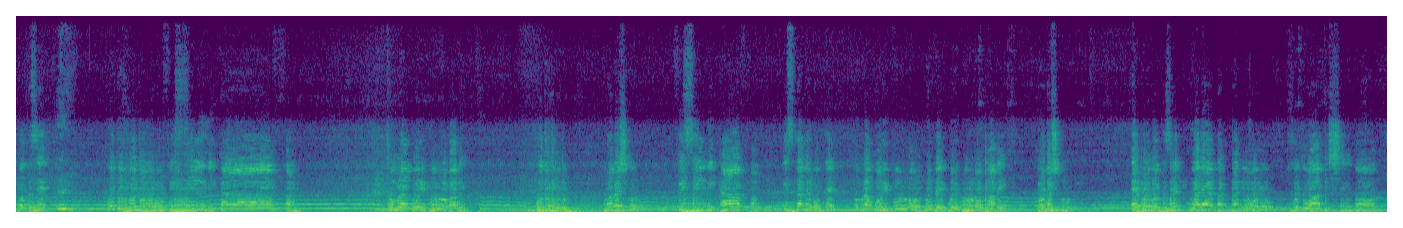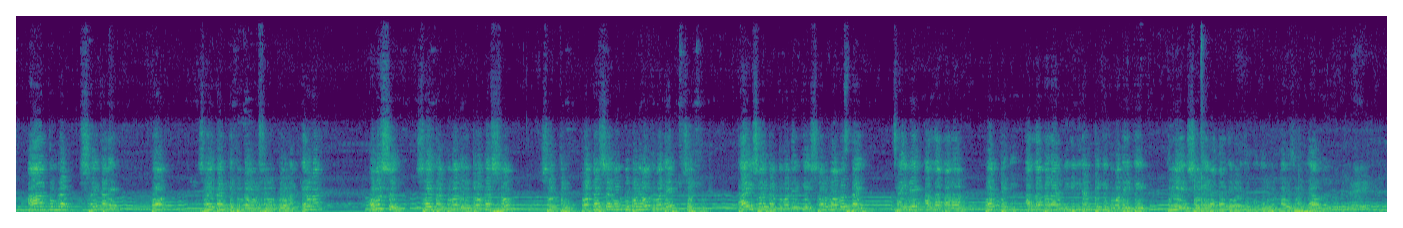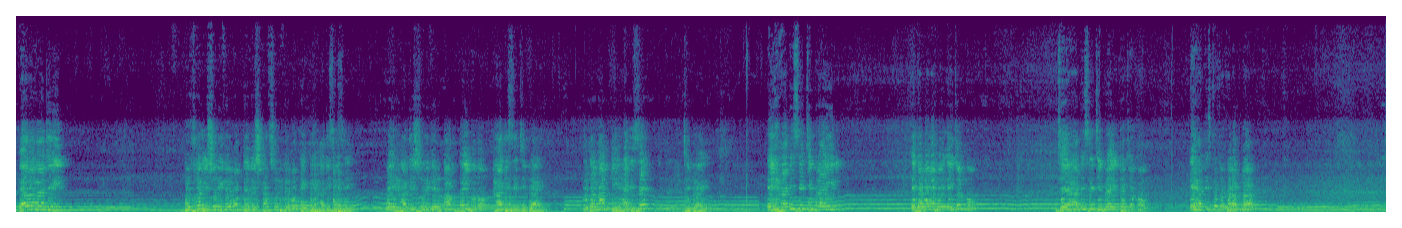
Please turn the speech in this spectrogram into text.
বলতেছে তোমরা পরিপূর্ণভাবে প্রবেশ করো। ইসলামের মধ্যে তোমরা পরিপূর্ণ রূপে, পরিপূর্ণভাবে প্রবেশ করো। এরপরে বলতেছেন ওয়ালা তাত্তাবিউ খুতুওয়াতিশ শাইতান আর তোমরা শয়তানের পথ, শয়তানকে অবশ্যই শয়তান তোমাদের প্রকাশ্য শত্রু। প্রকাশ্য এবং গোপনেও তোমাদের শত্রু। তাই শয়তান তোমাদেরকে সর্ব অবস্থায় চাইবে আল্লাহ তাআলার পথ থেকে, আল্লাহ তাআলার বিধিবিধান থেকে তোমাদেরকে দূরে সরিয়ে রাখা দেওয়ার জন্য। বুখারী শরীফের মধ্যে, মিশকাত শরীফের মধ্যে একটি হাদিস আছে। ওই হাদিস শরীফের নামটাই হলো হাদিসে জিব্রাইল। ওটার নাম কি? হাদিসে জিব্রাইল। এই হাদিসে জিব্রাইল, এটা বলা হয় এই জন্য যে হাদিসে জিব্রাইলটা যখন, এই হাদিসটা যখন আপনার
